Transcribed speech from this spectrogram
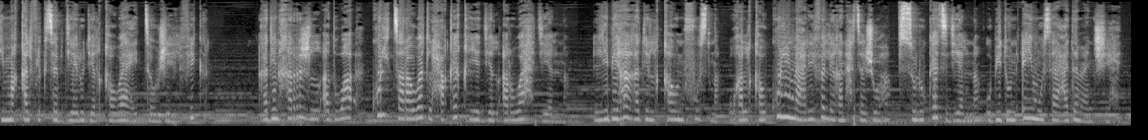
كما قال في الكتاب ديالو ديال قواعد توجيه الفكر غادي نخرج للأضواء كل الثروات الحقيقية ديال الأرواح ديالنا. اللي بها غادي نلقاو نفوسنا وغنلقاو كل المعرفة اللي غنحتاجوها في السلوكات ديالنا وبدون أي مساعدة من عند شي حد.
